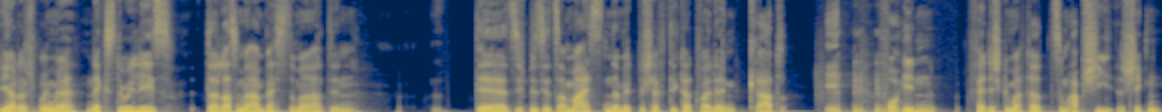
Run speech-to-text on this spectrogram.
Ja, dann springen wir next Release. Da lassen wir am besten mal den, der sich bis jetzt am meisten damit beschäftigt hat, weil er ihn gerade eh vorhin fertig gemacht hat zum Abschicken,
